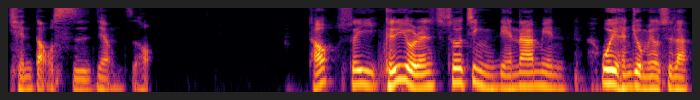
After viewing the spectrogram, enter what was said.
前导师这样子哦。好，所以可是有人说近年拉面，我也很久没有吃拉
